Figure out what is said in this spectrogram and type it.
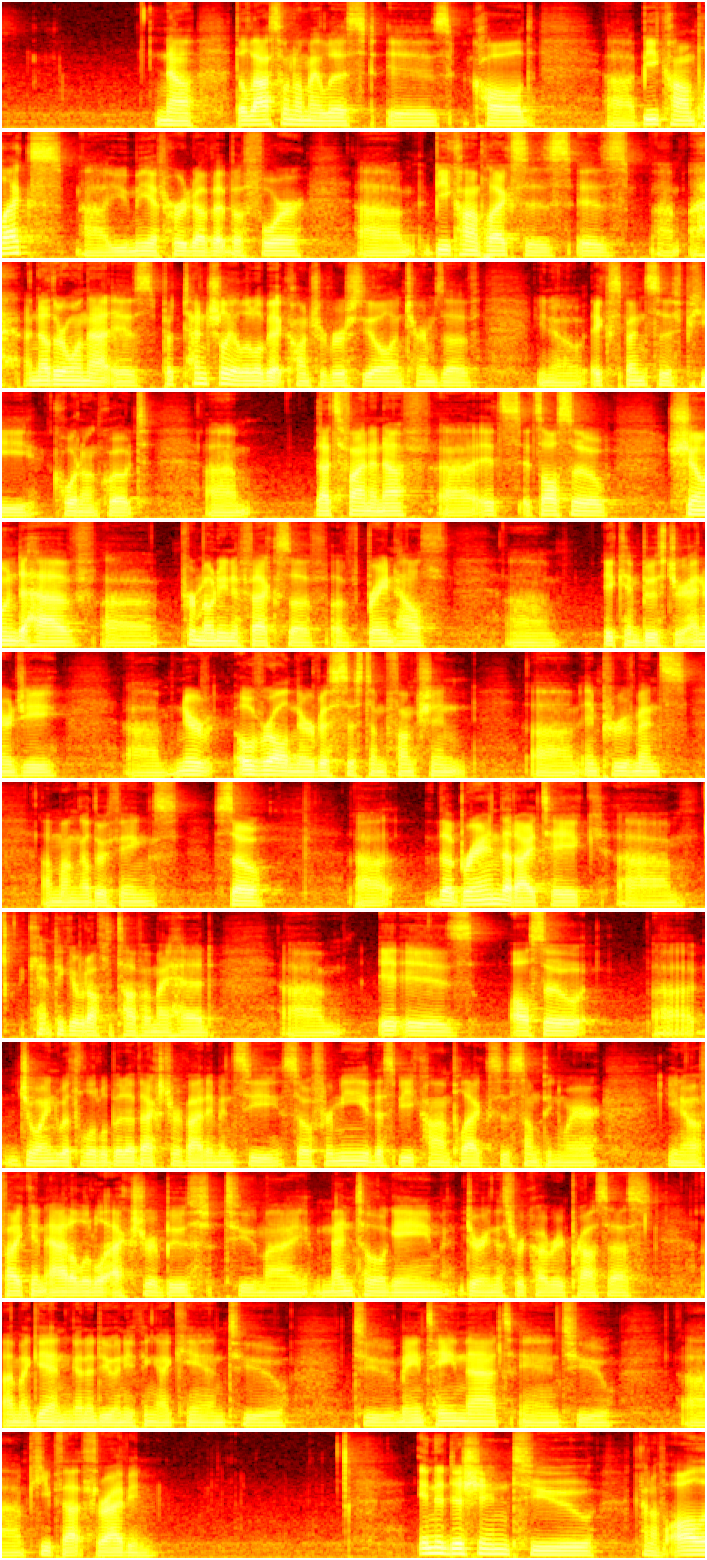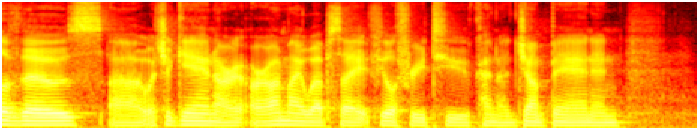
Now, the last one on my list is called uh, B complex. Uh, you may have heard of it before. Um, B complex is is um, another one that is potentially a little bit controversial in terms of you know expensive pee quote unquote. Um, that's fine enough. Uh, it's it's also shown to have uh, promoting effects of, of brain health. Um, it can boost your energy, um, nerve overall nervous system function um, improvements, among other things. So uh, the brand that I take, um, can't think of it off the top of my head. Um, it is also uh, joined with a little bit of extra vitamin C. So for me, this B complex is something where, you know, if I can add a little extra boost to my mental game during this recovery process, I'm again going to do anything I can to to maintain that and to uh, keep that thriving. In addition to kind of all of those, uh, which again are, are on my website. Feel free to kind of jump in and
